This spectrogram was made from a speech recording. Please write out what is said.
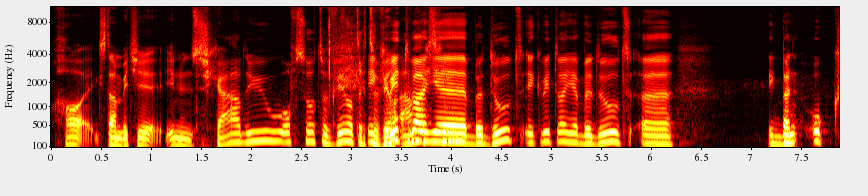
"Goh, ik sta een beetje in hun schaduw of zo, te veel, dat er te Ik veel weet wat je ging? bedoelt. Ik weet wat je bedoelt. Ik ben ook,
